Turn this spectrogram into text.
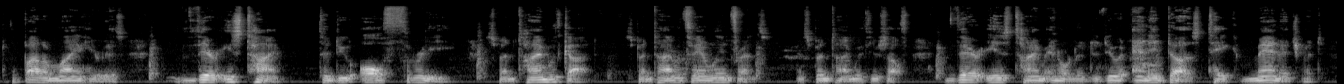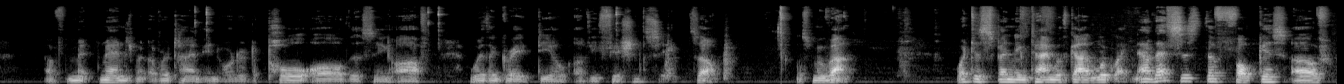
But the bottom line here is there is time to do all three spend time with God, spend time with family and friends, and spend time with yourself. There is time in order to do it, and it does take management of management of our time in order to pull all this thing off with a great deal of efficiency. So let's move on. What does spending time with God look like? Now, this is the focus of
